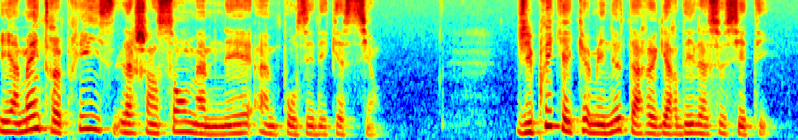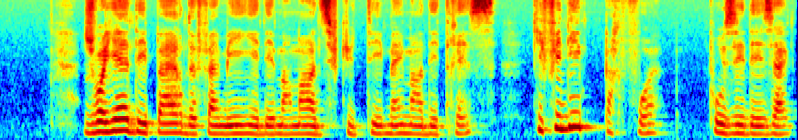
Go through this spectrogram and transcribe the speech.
Et à maintes reprises, la chanson m'amenait à me poser des questions. J'ai pris quelques minutes à regarder la société. Je voyais des pères de famille et des mamans en difficulté, même en détresse, qui finissent parfois poser des actes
